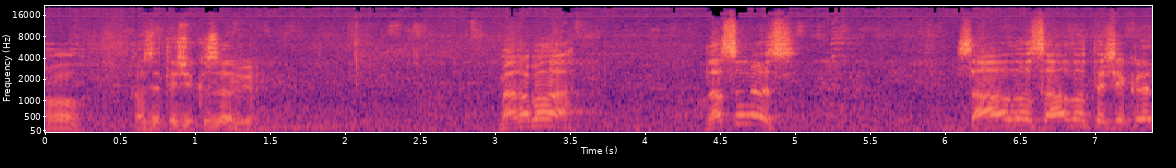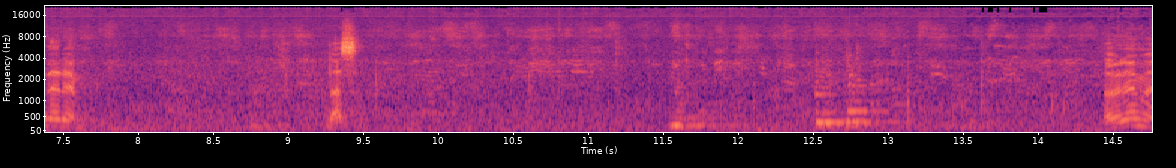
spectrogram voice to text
Oo, gazeteci kız arıyor. Merhabalar. Nasılsınız? Sağ olun, sağ olun. Teşekkür ederim. Nasıl? Öyle mi?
